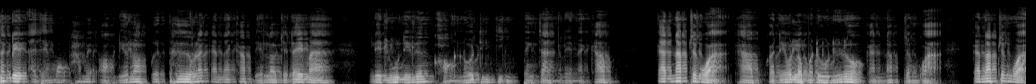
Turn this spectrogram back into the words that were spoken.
นักเรียนอาจจะมองภาพไม่ออกเดี๋ยวเราเปิดเทอมแล้วกันนะครับ เดี๋ยวเราจะได้มาเรียนรู้ในเรื่องของโน้ตจริงๆจังๆเลยนะครับ การนับจังหวะครับก่อนนี้เรามาดูในเรื่องของการนับจังหวะ การนับจังหวะ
